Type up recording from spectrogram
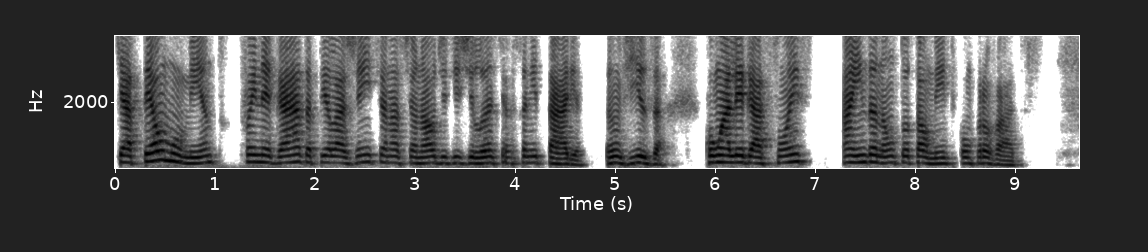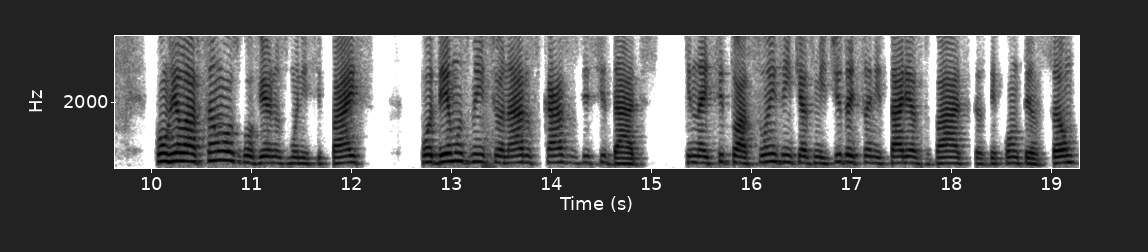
que até o momento foi negada pela Agência Nacional de Vigilância Sanitária, Anvisa, com alegações ainda não totalmente comprovadas. Com relação aos governos municipais, podemos mencionar os casos de cidades que, nas situações em que as medidas sanitárias básicas de contenção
